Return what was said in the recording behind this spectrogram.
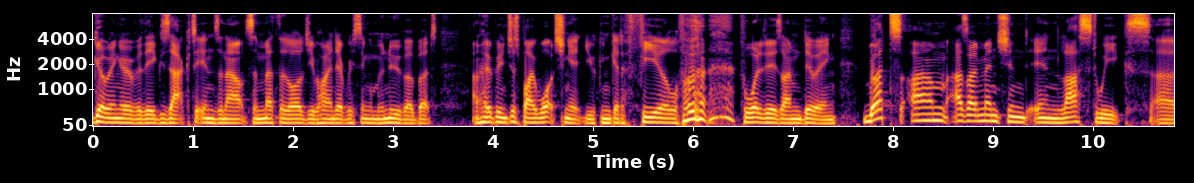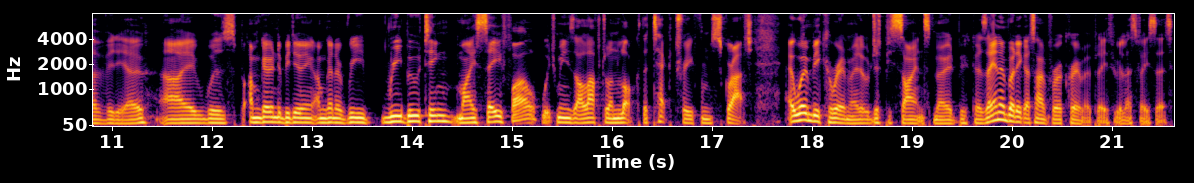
going over the exact ins and outs and methodology behind every single maneuver but I'm hoping just by watching it you can get a feel for, what it is I'm doing but um, as I mentioned in last week's uh, video I was I'm going to be doing I'm going to be rebooting my save file which means I'll have to unlock the tech tree from scratch it won't be career mode it will just be science mode because ain't nobody got time for a career mode playthrough, let's face it.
